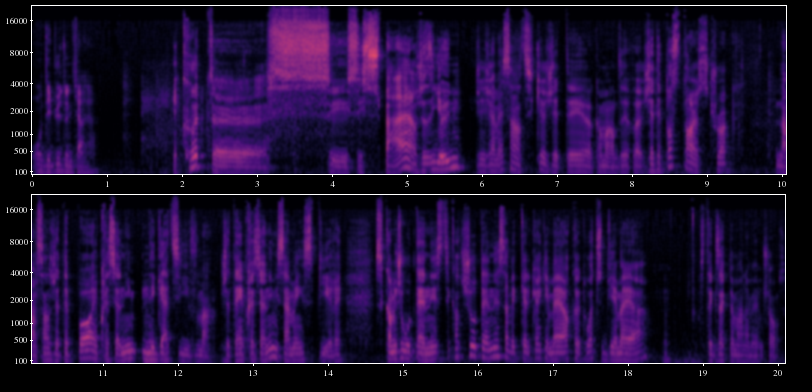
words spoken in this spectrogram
au début d'une carrière? Écoute, c'est super. Je veux dire, il y a une. J'ai jamais senti que j'étais, comment dire, j'étais pas starstruck dans le sens, j'étais pas impressionné négativement. J'étais impressionné, mais ça m'inspirait. C'est comme jouer au tennis. Tu sais, quand tu joues au tennis avec quelqu'un qui est meilleur que toi, tu deviens meilleur. C'est exactement la même chose.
